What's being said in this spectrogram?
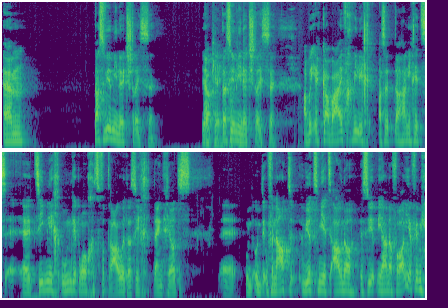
Ähm, das würde mich nicht stressen. Ja, okay, das würde okay. mich nicht stressen. Aber ich glaube einfach, weil ich, also da habe ich jetzt äh, ziemlich ungebrochenes Vertrauen, dass ich denke, ja, das, äh, und, und auf eine Art würde es mich jetzt auch noch, es würde mich auch noch freuen für, mich,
